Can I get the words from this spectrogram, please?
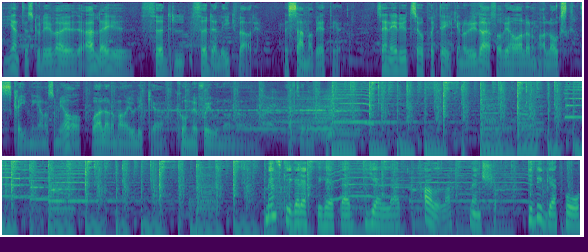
Egentligen skulle ju vara, alla är ju född, födda likvärdiga med samma rättigheter. Sen är det ju inte så i praktiken och det är därför vi har alla de här lagskrivningarna som vi har och alla de här olika konventionerna och allt vad det är. Mänskliga rättigheter gäller alla människor. De bygger på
